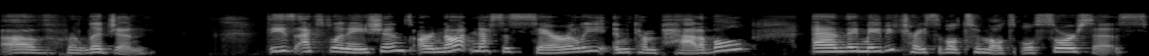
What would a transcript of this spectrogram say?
of religion. These explanations are not necessarily incompatible, and they may be traceable to multiple sources.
